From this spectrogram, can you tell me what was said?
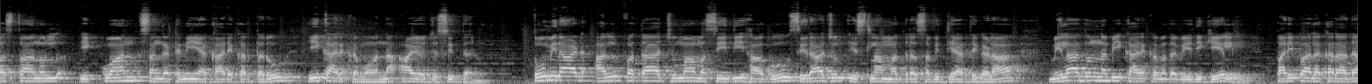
ಬಸ್ತಾನುಲ್ ಇಕ್ವಾನ್ ಸಂಘಟನೆಯ ಕಾರ್ಯಕರ್ತರು ಈ ಕಾರ್ಯಕ್ರಮವನ್ನು ಆಯೋಜಿಸಿದ್ದರು. ತೂಮಿನಾಡ್ ಅಲ್ ಫತಾ ಜುಮಾ ಮಸೀದಿ ಹಾಗೂ ಸಿರಾಜುಲ್ ಇಸ್ಲಾಂ ಮದ್ರಸ ವಿದ್ಯಾರ್ಥಿಗಳ ಮಿಲಾದುನ್ ನಬಿ ಕಾರ್ಯಕ್ರಮದ ವೇದಿಕೆಯಲ್ಲಿ ಪರಿಪಾಲಕರಾದ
